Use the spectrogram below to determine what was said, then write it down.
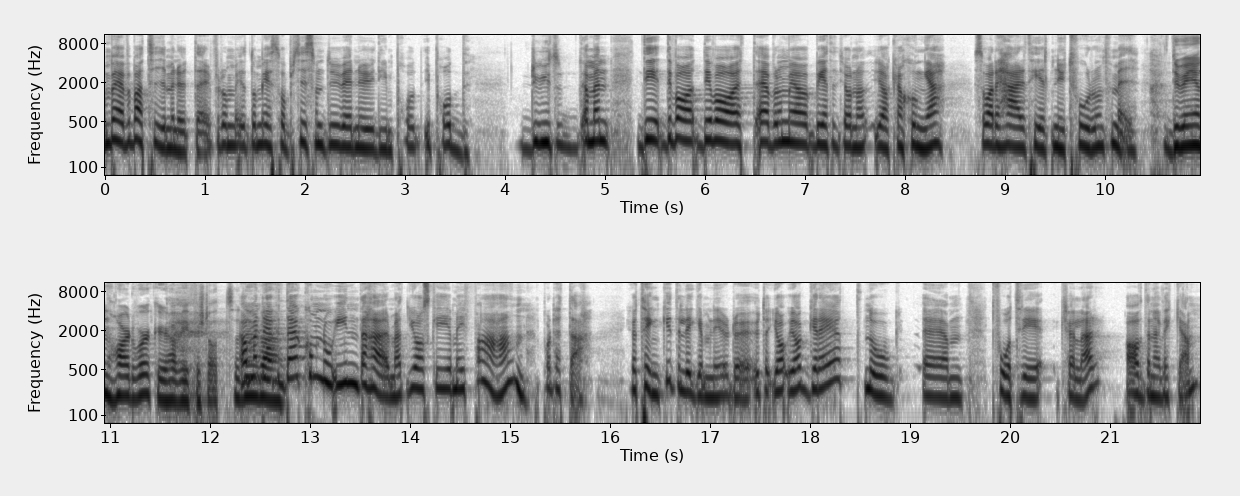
De behöver bara tio minuter, för de, är- de är så, precis som du är nu i din podd. I podd. Du, ja, men det, det, var, det var ett, även om jag vet att jag, jag kan sjunga, så var det här ett helt nytt forum för mig. Du är ju en hard worker har vi förstått. Ja, men var... där, där kom nog in det här med att jag ska ge mig fan på detta. Jag tänker inte lägga mig ner och dö, utan jag, jag grät nog ehm, två, tre kvällar av den här veckan.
